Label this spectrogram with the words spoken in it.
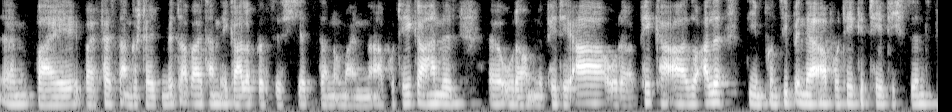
ähm, bei, bei festangestellten Mitarbeitern, egal ob es sich jetzt dann um einen Apotheker handelt äh, oder um eine PTA oder PKA, also alle, die im Prinzip in der Apotheke tätig sind,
